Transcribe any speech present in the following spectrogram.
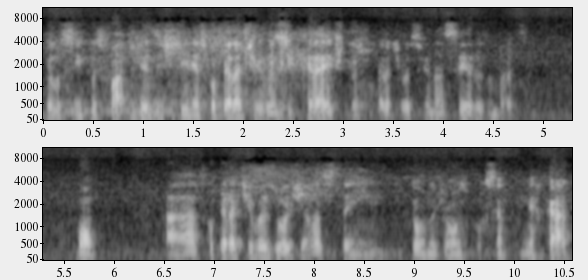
pelo simples fato de existirem as cooperativas de crédito, as cooperativas financeiras no Brasil. Bom, as cooperativas hoje elas têm em torno de 11% do mercado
